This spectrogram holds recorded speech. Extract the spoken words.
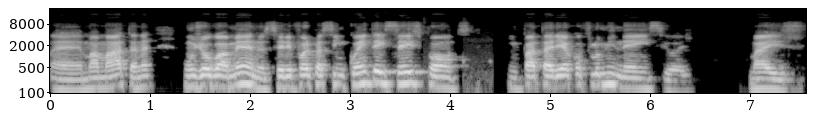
é, mamata, né? Um jogo a menos. Se ele for para 56 pontos, empataria com o Fluminense hoje. Mas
